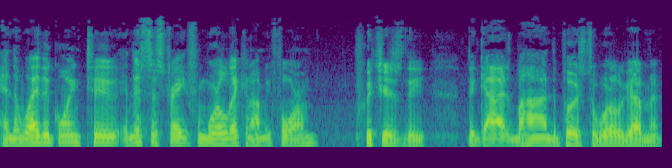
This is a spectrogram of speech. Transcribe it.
and the way they're going to, and this is straight from World Economic Forum, which is the the guys behind the push to world government,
